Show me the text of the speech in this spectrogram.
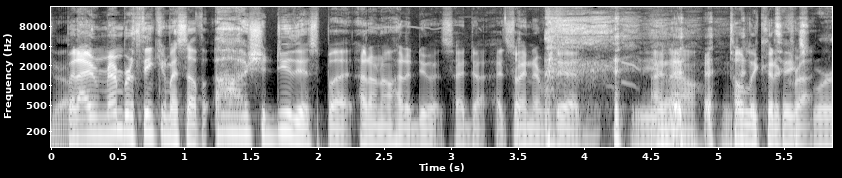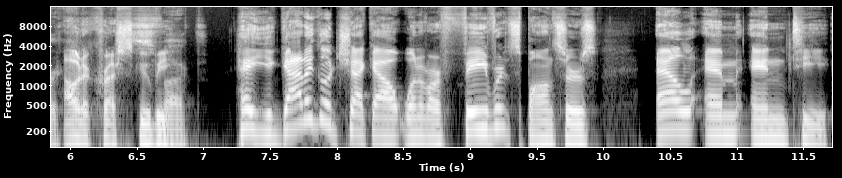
But I remember thinking to myself, "Oh, I should do this," but I don't know how to do it, so I do, so I never did. I know, totally could have. takes Cru- work. I would have crushed Scooby. fucked. Hey, you got to go check out one of our favorite sponsors, LMNT.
